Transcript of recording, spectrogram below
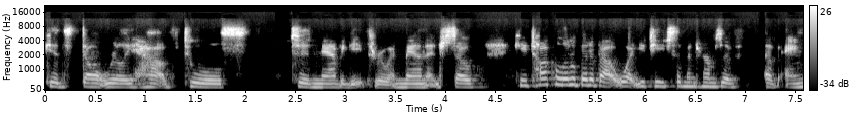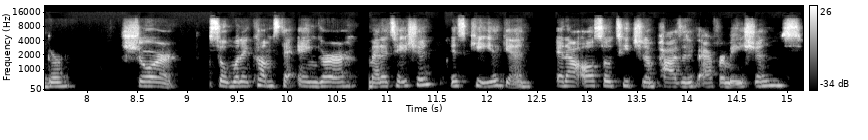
kids don't really have tools to navigate through and manage. So, can you talk a little bit about what you teach them in terms of, of anger? Sure. So, when it comes to anger, meditation is key again. And I also teach them positive affirmations.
